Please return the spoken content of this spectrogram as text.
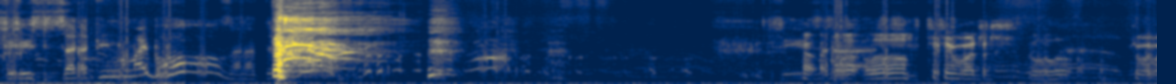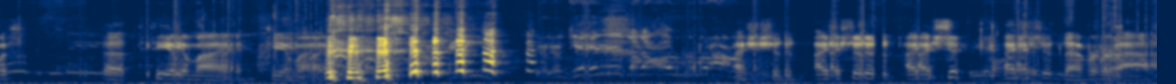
She's sucking my balls out there. She's, A little, a little too much. A little too much. Uh, TMI. TMI. you're getting it all wrong. I should. I should. I should. I should never ask.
